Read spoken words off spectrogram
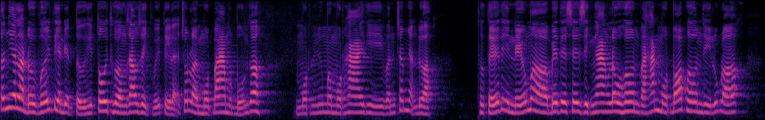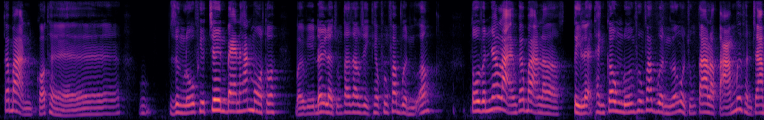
tất nhiên là đối với tiền điện tử thì tôi thường giao dịch với tỷ lệ chốt lời 13 14 cơ. Một, nhưng mà 12 thì vẫn chấp nhận được. Thực tế thì nếu mà BTC dịch ngang lâu hơn và H1 bóp hơn thì lúc đó các bạn có thể dừng lỗ phía trên ben H1 thôi. Bởi vì đây là chúng ta giao dịch theo phương pháp vượt ngưỡng. Tôi vẫn nhắc lại với các bạn là tỷ lệ thành công đối với phương pháp vượt ngưỡng của chúng ta là 80%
